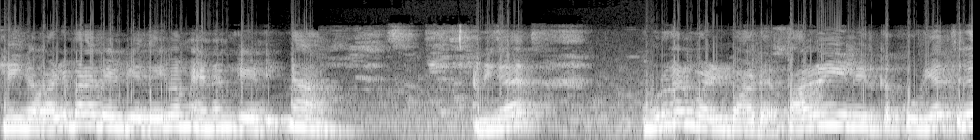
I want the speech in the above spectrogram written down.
நீங்கள் வழிபட வேண்டிய தெய்வம் என்னன்னு கேட்டிங்கன்னா நீங்கள் முருகன் வழிபாடு. பழனியில் இருக்கக்கூடிய திரு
